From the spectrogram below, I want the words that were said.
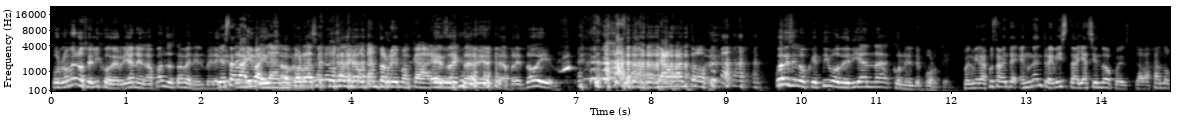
Por lo menos el hijo de Rihanna en la panza estaba en el Ya merequetengue estaba ahí bailando, con razón luego salen con tanto ritmo acá, ¿eh? Exactamente, apretó y... ya aguantó. ¿Cuál es el objetivo de Diana con el deporte? Pues mira, justamente en una entrevista, ya siendo pues trabajando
